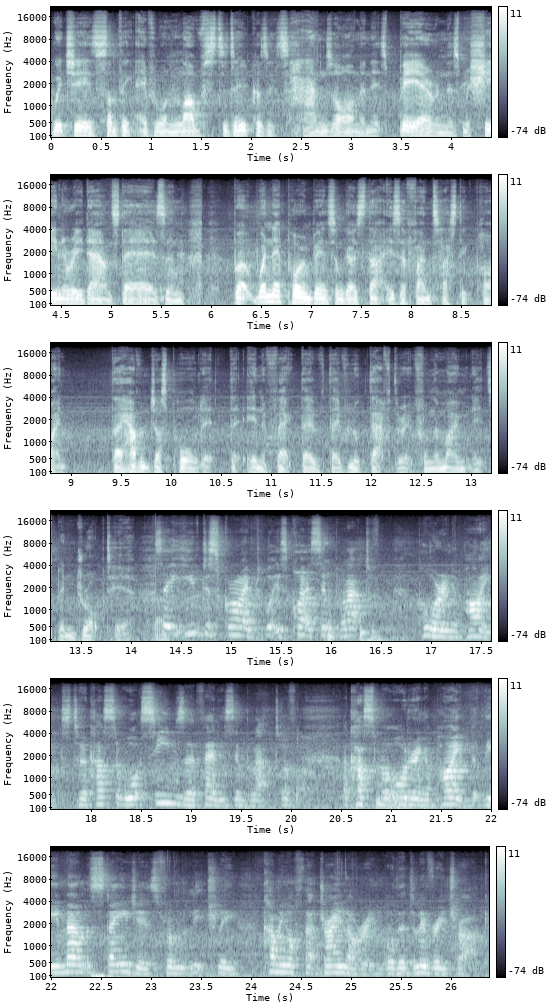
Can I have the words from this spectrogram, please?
which is something everyone loves to do because it's hands on and it's beer and there's machinery downstairs and. But when they're pouring beer, and someone goes, "That is a fantastic pint." They haven't just poured it. That in effect, they've they've looked after it from the moment it's been dropped here. So you've described what is quite a simple act of pouring a pint to a customer. What seems a fairly simple act of a customer ordering a pint, but the amount of stages from literally coming off that dray lorry or the delivery truck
